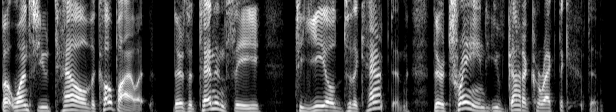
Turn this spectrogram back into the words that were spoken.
But once you tell the co pilot, there's a tendency to yield to the captain. They're trained, you've got to correct the captain.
